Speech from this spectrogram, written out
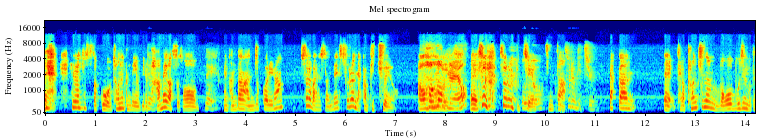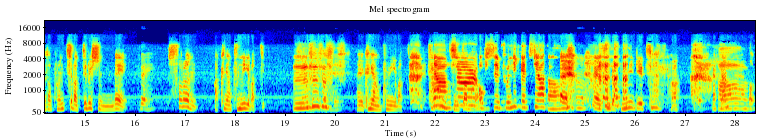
해주셨었고 저는 근데 여기를 네. 밤에 갔어서 네. 그냥 간단한 안주거리랑 술을 마셨었는데 술은 약간 비추예요. 어, 만약에- 그래요? 네, 술, 술은 비추예요. 오히려. 진짜 술은 비추. 약간 네, 제가 브런치는 먹어보지는 못해서 브런치 맛집일 수 있는데 네. 술은 아 그냥 분위기 맛집. 음. 네, 그냥 분위기 맛집. 그냥 사람 술 진짜 많아. 없이 분위기에 취하자. 네. 응. 네, 진짜 분위기에 취한다. 약간 아, 어,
